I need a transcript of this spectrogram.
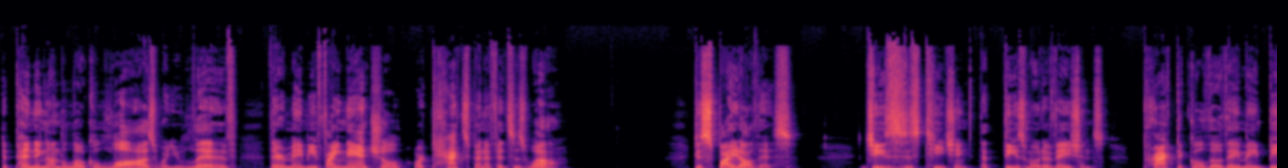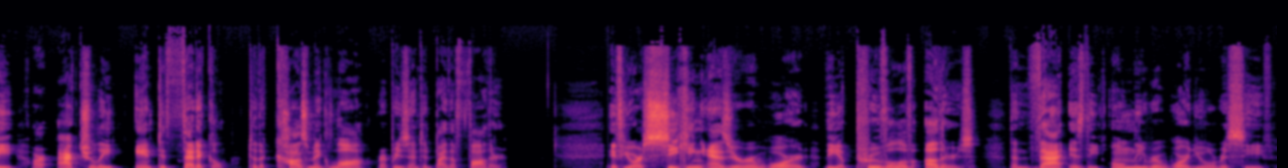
depending on the local laws where you live, there may be financial or tax benefits as well. Despite all this, Jesus is teaching that these motivations, practical though they may be, are actually antithetical to the cosmic law represented by the Father. If you are seeking as your reward the approval of others, then that is the only reward you will receive.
